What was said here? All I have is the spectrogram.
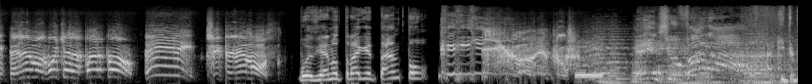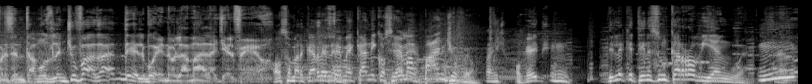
si tenemos buche de puerco! ¡Sí! ¡Sí tenemos! Pues ya no trague tanto. ¡Hijo de tu... Aquí te presentamos la enchufada del bueno, la mala y el feo. Vamos a marcarle a este mecánico. Se llama Pancho, feo. Ok. di- Dile que tienes un carro bien, güey. Un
